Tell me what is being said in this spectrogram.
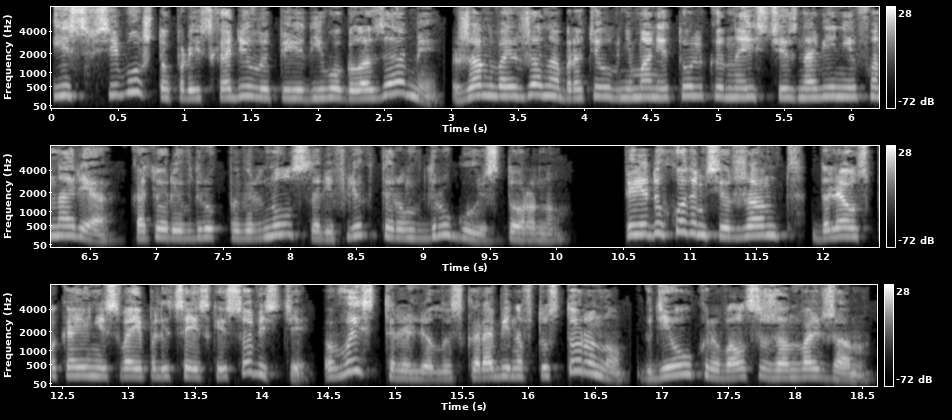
Из всего, что происходило перед его глазами, Жан Вальжан обратил внимание только на исчезновение фонаря, который вдруг повернулся рефлектором в другую сторону. Перед уходом сержант, для успокоения своей полицейской совести, выстрелил из карабина в ту сторону, где укрывался Жан Вальжан.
